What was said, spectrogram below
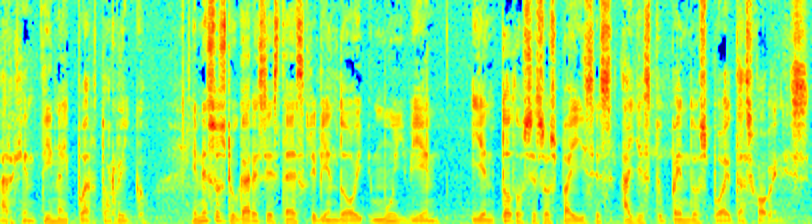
Argentina y Puerto Rico. En esos lugares se está escribiendo hoy muy bien y en todos esos países hay estupendos poetas jóvenes.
